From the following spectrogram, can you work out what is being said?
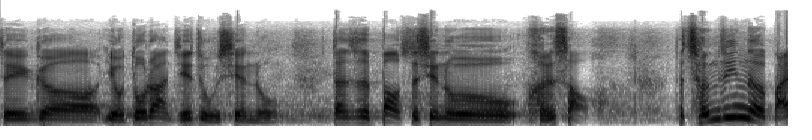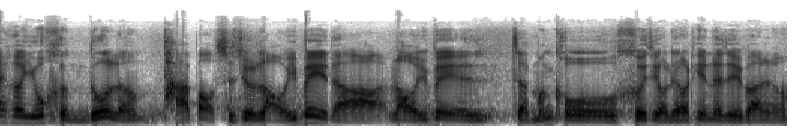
这个有多段节组线路，但是 boss 线路很少。曾经的白河有很多人爬暴石，就老一辈的啊，老一辈在门口喝酒聊天的这帮人，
